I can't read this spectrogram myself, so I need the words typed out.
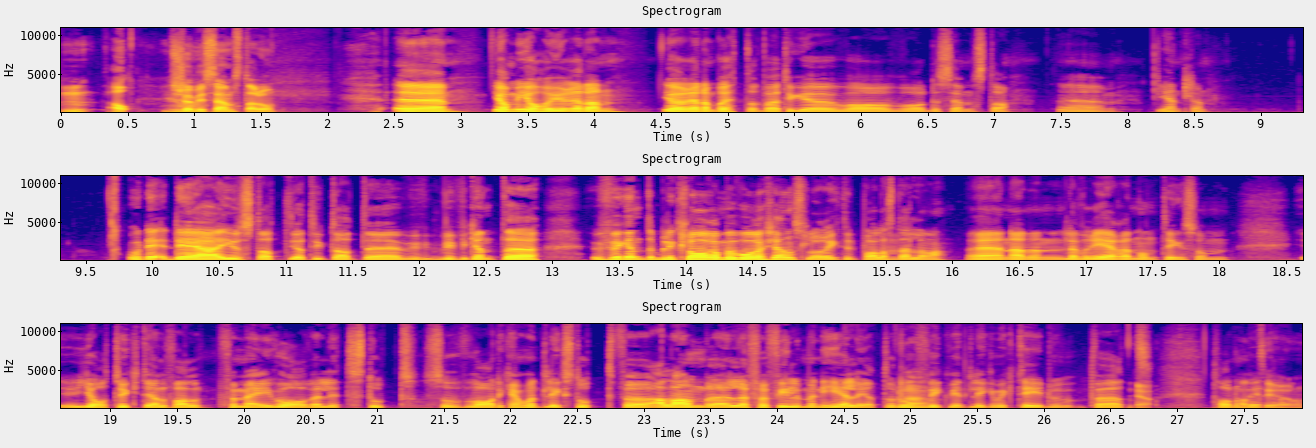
Mm. Ja. Kör vi sämsta då? Eh, ja, men jag har ju redan, jag har redan berättat vad jag tycker var, var det sämsta. Eh, Egentligen. Och det, det är just att jag tyckte att eh, vi, vi fick inte, vi fick inte bli klara med våra känslor riktigt på alla Mm. ställena. Eh, när den levererar någonting som jag tyckte i alla fall för mig var väldigt stort så var det kanske inte lika stort för alla andra eller för filmen i helhet och då Nej. fick vi inte lika mycket tid för att Ja. ta de bitarna. dem.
